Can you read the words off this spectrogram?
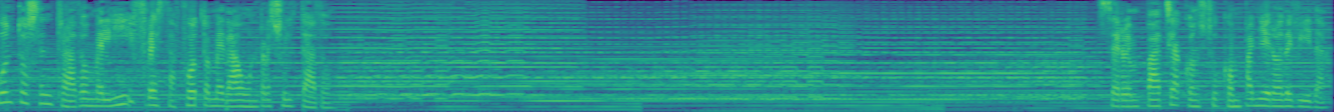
Punto centrado Melifre esta foto me da un resultado. Cero empacha con su compañero de vida.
